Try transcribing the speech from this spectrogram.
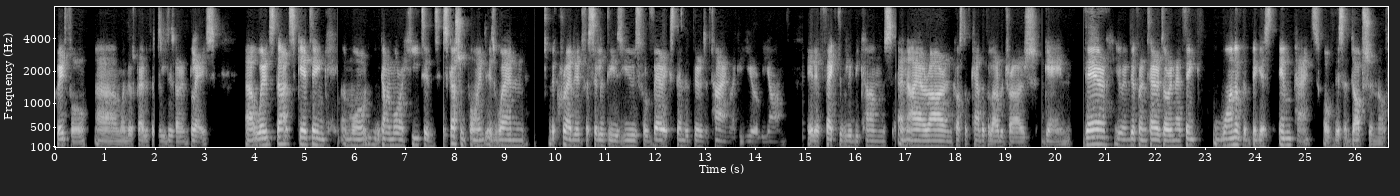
grateful uh, when those credit facilities are in place. Uh, where it starts getting a more becoming a more heated discussion point is when the credit facility is used for very extended periods of time, like a year or beyond. It effectively becomes an IRR and cost of capital arbitrage gain. There, you're in different territory, and I think one of the biggest impacts of this adoption of,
